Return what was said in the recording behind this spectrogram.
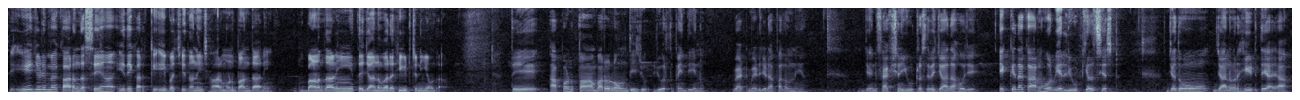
ਤੇ ਇਹ ਜਿਹੜੇ ਮੈਂ ਕਾਰਨ ਦੱਸੇ ਆ, ਇਹਦੇ ਕਰਕੇ ਇਹ ਬੱਚੇਦਾਨੀ 'ਚ ਹਾਰਮੋਨ ਬਣਦਾ ਨਹੀਂ। ਬਣਦਾ ਨਹੀਂ ਤੇ ਜਾਨਵਰ ਹੀਟ 'ਚ ਨਹੀਂ ਆਉਂਦਾ। ਅਤੇ ਆਪਾਂ ਨੂੰ ਤਾਂ ਬਾਹਰੋਂ ਲਾਉਣ ਦੀ ਜ਼ਰੂ- ਜ਼ਰੂਰਤ ਪੈਂਦੀ ਇਹਨੂੰ ਵੈਟਮੇਡ ਜਿਹੜਾ ਆਪਾਂ ਲਾਉਂਦੇ ਹਾਂ। ਜੇ ਇਨਫੈਕਸ਼ਨ ਯੂਟਰਸ ਦੇ ਵਿੱਚ ਜ਼ਿਆਦਾ ਹੋ ਜੇ। ਇੱਕ ਇਹਦਾ ਕਾਰਨ ਹੋਰ ਵੀ ਹੈ ਲਿਊਟੀਅਲ ਸਿਸਟ ਜਦੋਂ ਜਾਨਵਰ ਹੀਟ ਤੇ ਆਇਆ,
